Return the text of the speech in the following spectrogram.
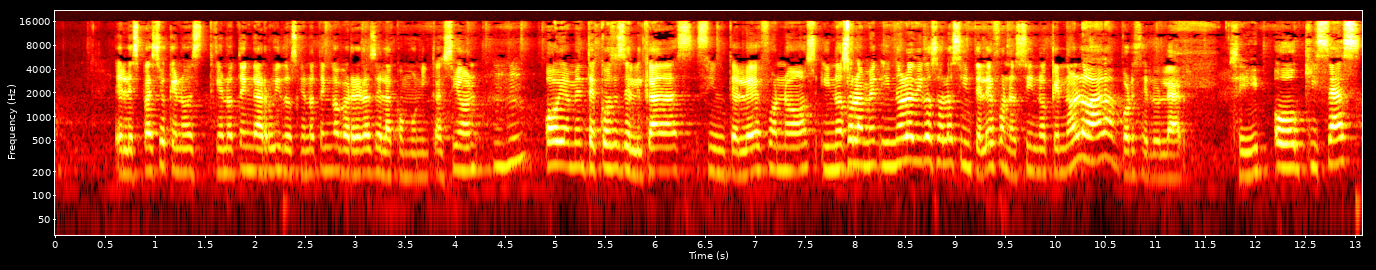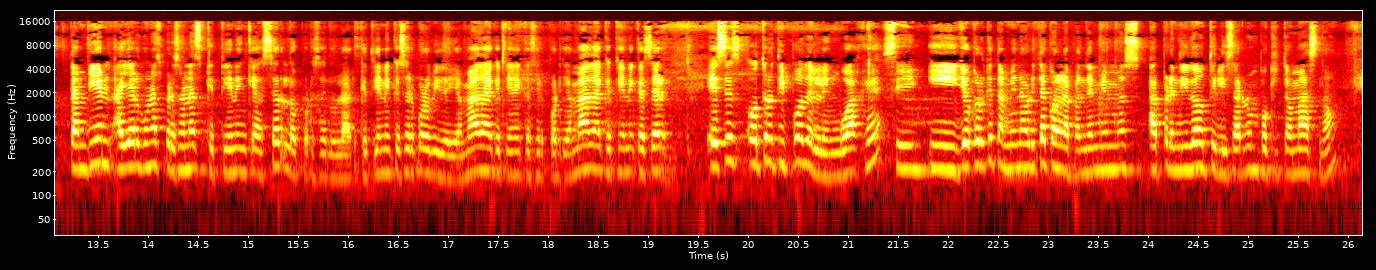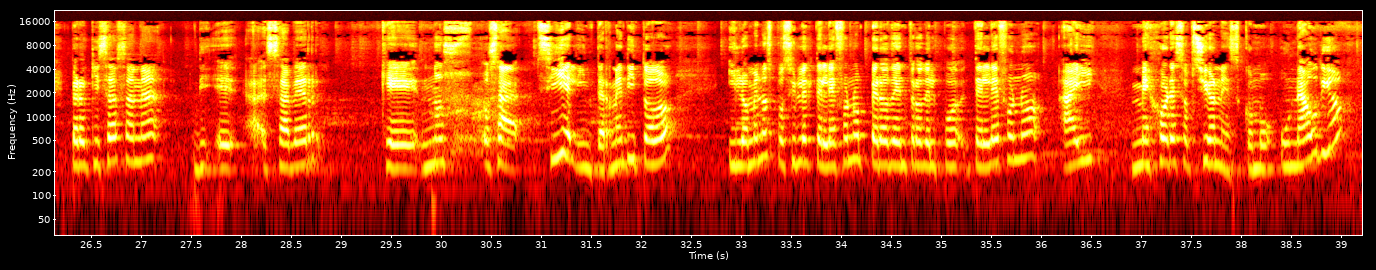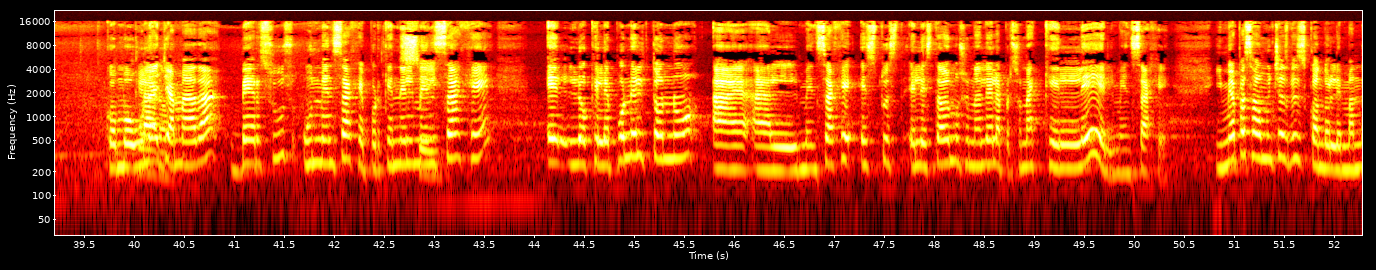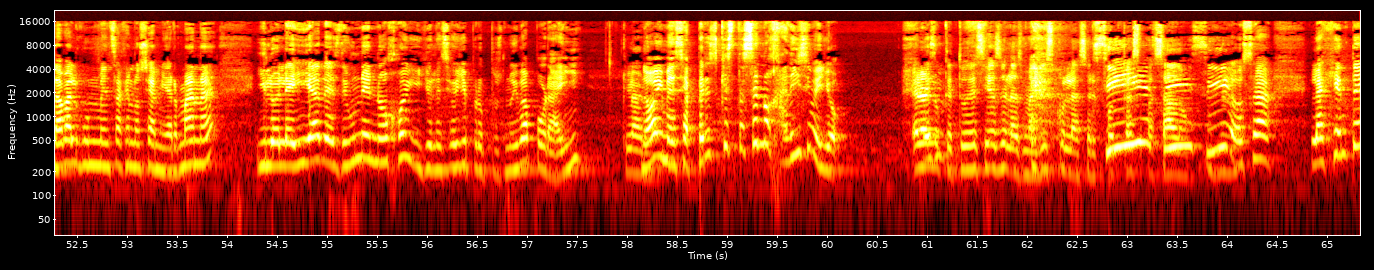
el espacio que no, que no tenga ruidos, que no tenga barreras de la comunicación. Obviamente cosas delicadas sin teléfonos y no solamente y no lo digo solo sin teléfonos, sino que no lo hagan por celular. Sí. O quizás también hay algunas personas que tienen que hacerlo por celular, que tiene que ser por videollamada, que tiene que ser por llamada, que tiene que ser... Ese es otro tipo de lenguaje. Sí. Y yo creo que también ahorita con la pandemia hemos aprendido a utilizarlo un poquito más, ¿no? Pero quizás, Ana, eh, saber que nos, o sea, sí el internet y todo, y lo menos posible el teléfono, pero dentro del teléfono hay mejores opciones, como un audio, como una llamada versus un mensaje, porque en el Sí. mensaje el- lo que le pone el tono a- al mensaje es tu el estado emocional de la persona que lee el mensaje. Y me ha pasado muchas veces cuando le mandaba algún mensaje, no sé, a mi hermana, y lo leía desde un enojo y yo le decía, oye, pero pues no iba por ahí. Claro. ¿No? Y me decía, pero es que estás enojadísima. Y yo, Era Es- lo que tú decías de las mayúsculas el sí, podcast pasado. sí, sí. O sea, la gente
